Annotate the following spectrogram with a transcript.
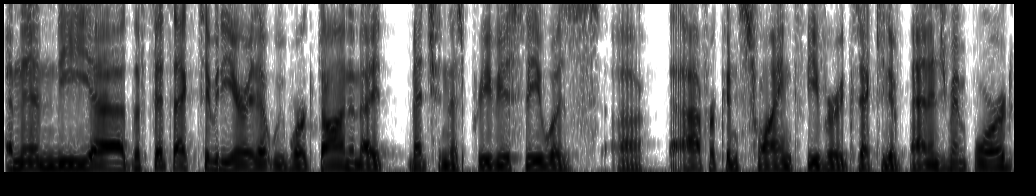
And then the uh, the fifth activity area that we've worked on, and I mentioned this previously, was uh, the African Swine Fever Executive Management Board.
